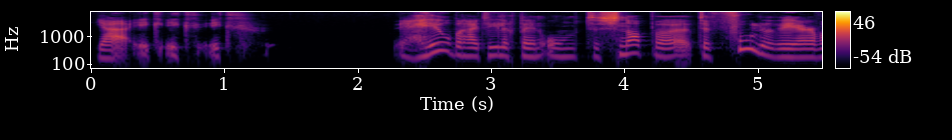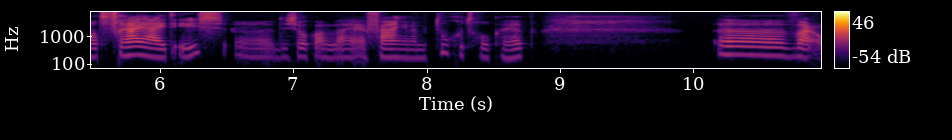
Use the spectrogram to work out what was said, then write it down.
ja, ik, ik, ik heel bereidwillig ben om te snappen, te voelen weer wat vrijheid is. Eh, dus ook allerlei ervaringen naar me toe getrokken heb. Eh, waar,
